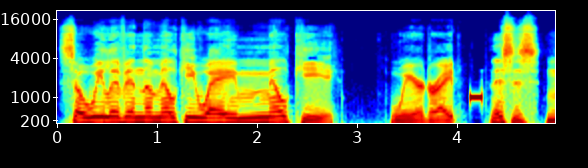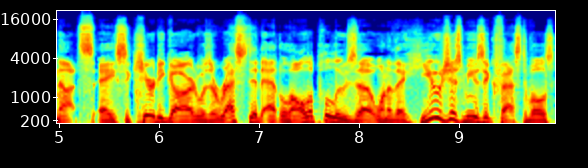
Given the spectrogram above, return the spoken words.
So we live in the Milky Way Milky. Weird, right? This is nuts. A security guard was arrested at Lollapalooza, one of the hugest music festivals,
